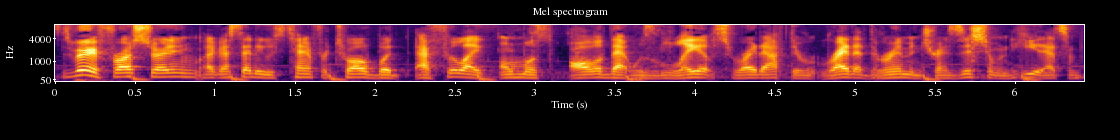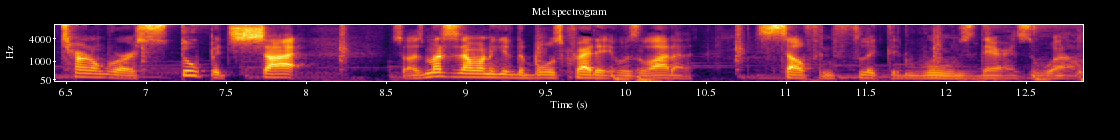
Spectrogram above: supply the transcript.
It's very frustrating. Like I said, he was 10 for 12, but I feel like almost all of that was layups right after, right at the rim in transition when he had some turnover, a stupid shot. So as much as I want to give the Bulls credit, it was a lot of self-inflicted wounds there as well.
